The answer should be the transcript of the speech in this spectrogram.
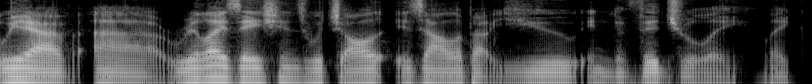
We have uh, realizations, which all is all about you individually, like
